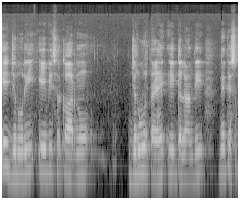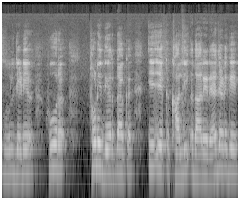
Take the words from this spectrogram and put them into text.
ਇਹ ਜ਼ਰੂਰੀ ਇਹ ਵੀ ਸਰਕਾਰ ਨੂੰ ਜ਼ਰੂਰਤ ਹੈ ਇਹ ਗੱਲਾਂ ਦੀ ਨਹੀਂ ਤੇ ਸਕੂਲ ਜਿਹੜੇ ਹੋਰ ਥੋੜੀ ਦੇਰ ਤੱਕ ਇਹ ਇੱਕ ਖਾਲੀ ਅਦਾਰੇ ਰਹਿ ਜਾਣਗੇ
